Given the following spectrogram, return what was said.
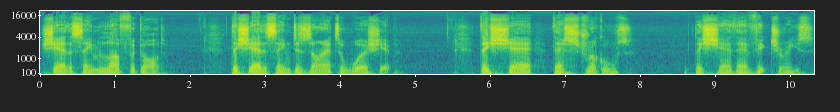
share the same love for God. They share the same desire to worship. They share their struggles. They share their victories.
